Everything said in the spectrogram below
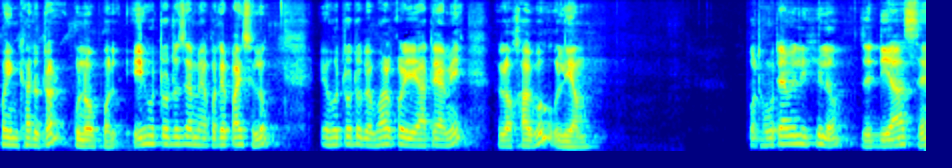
সংখ্যা দুটাৰ গুণফল। এই সূত্ৰটো যে আমি আগতে পাইছিলোঁ এই সূত্ৰটো ব্যৱহাৰ কৰি ইয়াতে আমি লসাগু উলিয়াম। প্ৰথমতে আমি লিখি লওঁ যে দিয়া আছে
